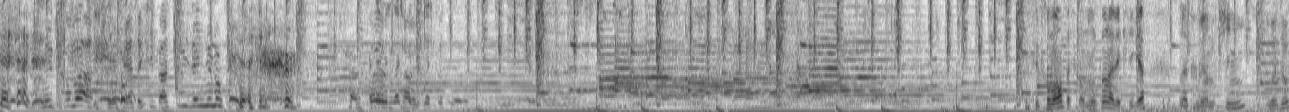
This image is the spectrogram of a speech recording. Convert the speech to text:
J'en ai trop marre. Je me suis attaqué par tous les animaux. Incroyable, lâche pas, lâche pas tout. C'est trop marrant parce qu'en montant là avec les gars, on a trouvé un petit nid d'oiseaux.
